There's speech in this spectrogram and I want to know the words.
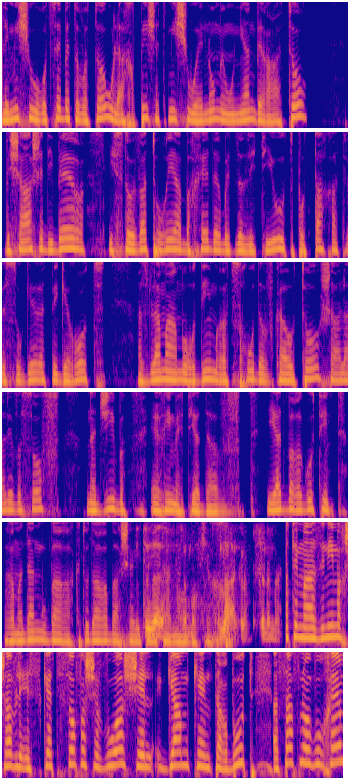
למי שהוא רוצה בטובתו ולהכפיש את מי שהוא אינו מעוניין ברעתו? בשעה שדיבר, הסתובבה טוריה בחדר בתזזיתיות, פותחת וסוגרת מגירות. אז למה המורדים רצחו דווקא אותו? שאלה לבסוף. נג'יב הרים את ידיו. אייד ברגותי, רמדאן מובארק, תודה רבה שהיית איתנו הבוקר. אתם מאזינים עכשיו להסכת סוף השבוע של גם כן תרבות. אספנו עבורכם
